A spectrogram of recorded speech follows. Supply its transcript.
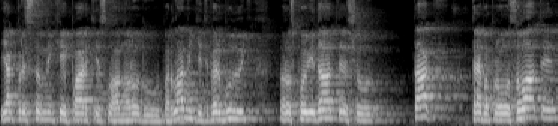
як представники партії Слуга народу у парламенті тепер будуть розповідати, що так, треба проголосувати,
